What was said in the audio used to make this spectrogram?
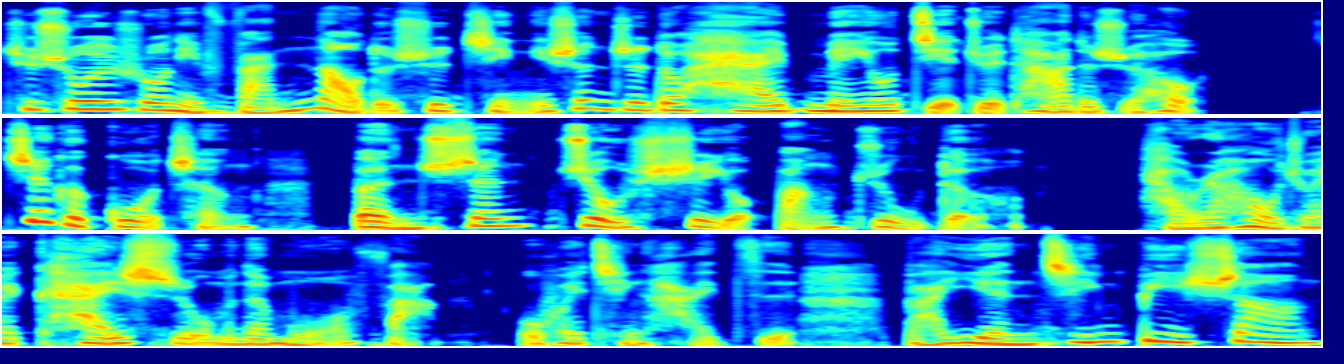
去说一说你烦恼的事情，你甚至都还没有解决它的时候，这个过程本身就是有帮助的。好，然后我就会开始我们的魔法。我会请孩子把眼睛闭上，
